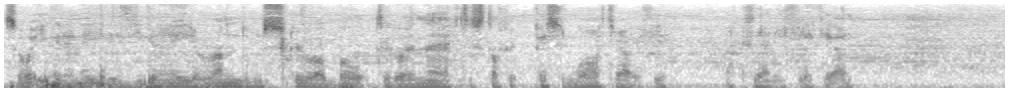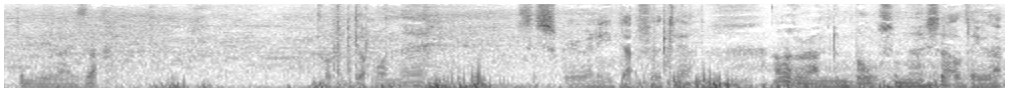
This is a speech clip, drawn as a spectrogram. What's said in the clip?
So what you're going to need is you're going to need a random screw or bolt to go in there to stop it pissing water out if you accidentally flick it on. Didn't realise that. Probably got one there. It's a screw, I need that for the car. I'll have a random bolt somewhere, so that'll do that.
